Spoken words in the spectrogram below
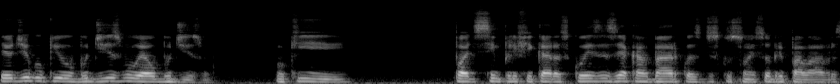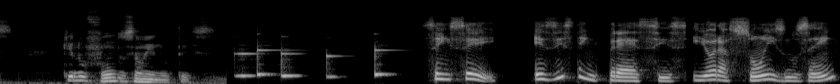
eu digo que o budismo é o budismo. O que pode simplificar as coisas e acabar com as discussões sobre palavras que no fundo são inúteis. Sensei, existem preces e orações no Zen?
